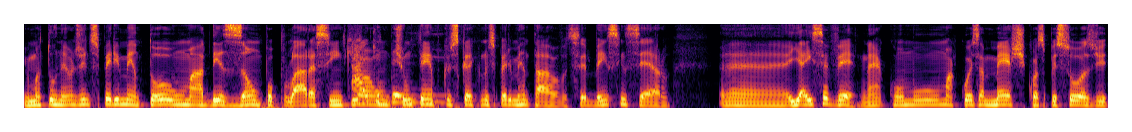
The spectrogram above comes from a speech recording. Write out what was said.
E uma turnê onde a gente experimentou uma adesão popular assim que, Ai, há que um- tinha um tempo que o Skank não experimentava, vou ser bem sincero. É, e aí você vê, né, como uma coisa mexe com as pessoas de,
